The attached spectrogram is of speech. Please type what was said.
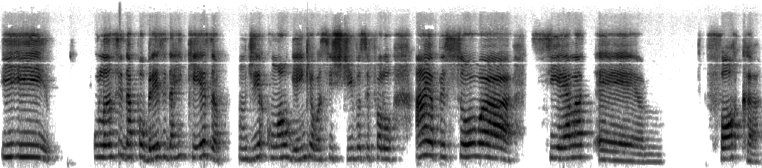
E, e o lance da pobreza e da riqueza. Um dia com alguém que eu assisti, você falou: ah, a pessoa, se ela é, foca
